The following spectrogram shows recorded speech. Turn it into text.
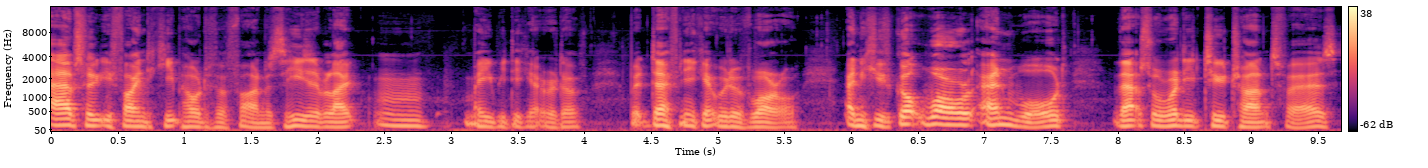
absolutely fine to keep hold of Fofana. So he's like, mm, maybe to get rid of, but definitely get rid of Worrall. And if you've got Worrall and Ward, that's already two transfers.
